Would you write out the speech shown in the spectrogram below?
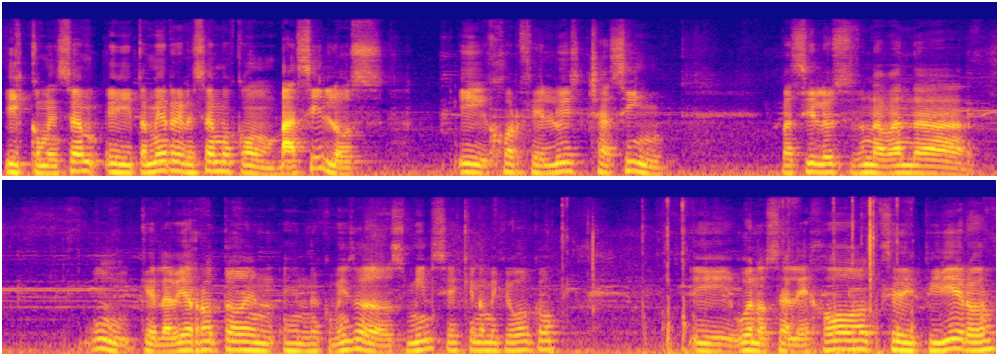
Y, comencem- y también regresamos con Basilos y Jorge Luis Chacín. Basilos es una banda uh, que la había roto en, en el comienzo de 2000, si es que no me equivoco. Y bueno, se alejó, se despidieron.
